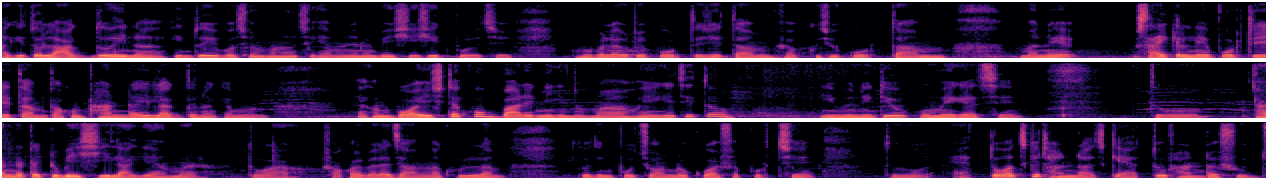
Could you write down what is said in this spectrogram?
আগে তো লাগতোই না, কিন্তু এবছর মনে হচ্ছে কেমন যেন বেশি শীত পড়েছে। ভোরবেলা উঠে পড়তে যেতাম সব কিছু করতাম মানে সাইকেল নিয়ে পড়তে যেতাম, তখন ঠান্ডাই লাগতো না কেমন। এখন বয়সটা খুব বাড়েনি, কিন্তু মা হয়ে গেছি তো ইমিউনিটিও কমে গেছে। তো ঠান্ডাটা একটু বেশিই লাগে আমার। তো সকালবেলা জানলা খুললাম কদিন প্রচণ্ড কুয়াশা পড়ছে। তো এত আজকে ঠান্ডা, আজকে এত ঠান্ডা, সূর্য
